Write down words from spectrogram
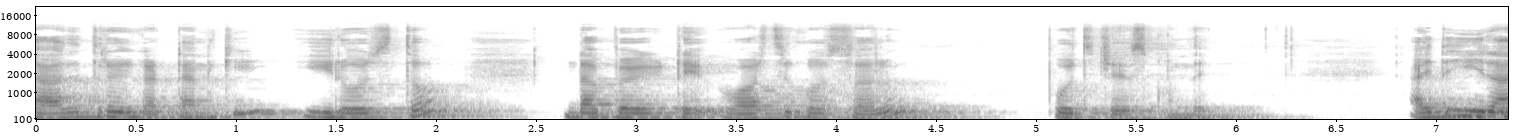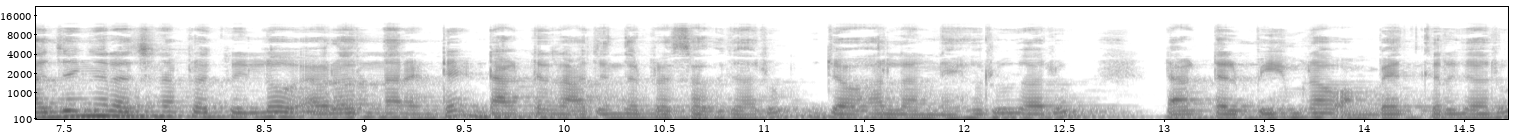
చారిత్రక ఘట్టానికి ఈ రోజుతో డెబ్బై ఒకటి వార్షికోత్సవాలు పూర్తి చేసుకుంది. అయితే ఈ రాజ్యాంగ రచన ప్రక్రియలో ఎవరెవరు ఉన్నారంటే డాక్టర్ రాజేంద్ర ప్రసాద్ గారు జవహర్లాల్ నెహ్రూ గారు డాక్టర్ భీమ్రావ్ అంబేద్కర్ గారు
